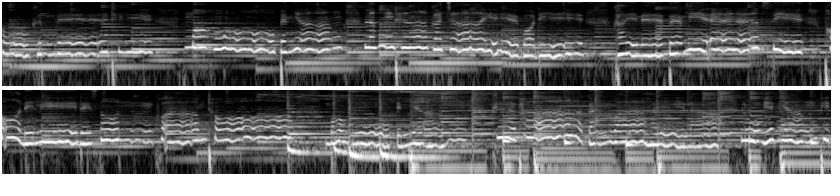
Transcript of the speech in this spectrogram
วขึ้นเวทีบ่ฮู้เป็นหยังหลังเทือกระใจบ่ดี ใครแน่แต่มีเอฟซีพ่อได้ลีได้สนความท้อบ่ฮู้เป็นหยังคือพากันว่าให้ลา ลูกเฮ็ดหยังผิด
